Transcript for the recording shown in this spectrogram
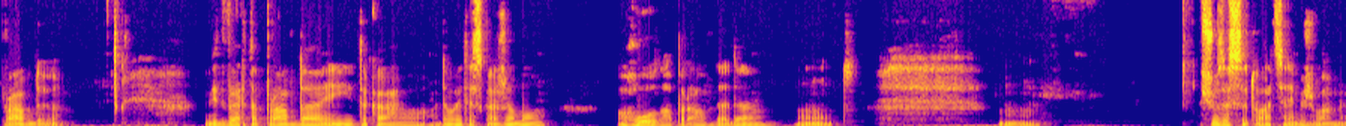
Правдою. Відверта правда і така, давайте скажемо, гола правда. Да? От. Що за ситуація між вами?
